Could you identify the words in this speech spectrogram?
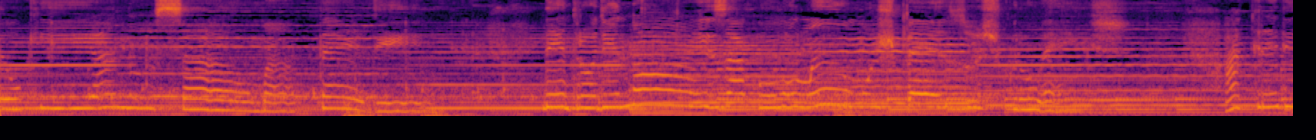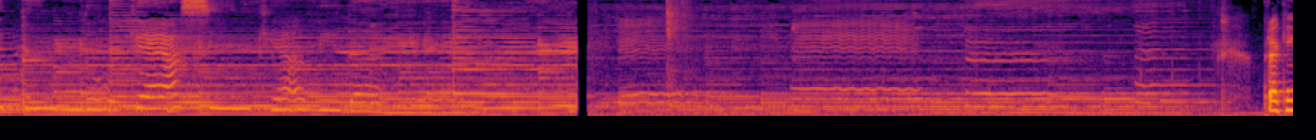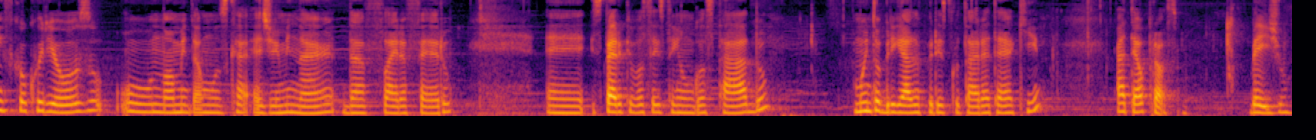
Para quem ficou curioso, o nome da música é Germinar, da Flaira Fero. É, espero que vocês tenham gostado. Muito obrigada por escutar até aqui. Até o próximo. Beijo!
